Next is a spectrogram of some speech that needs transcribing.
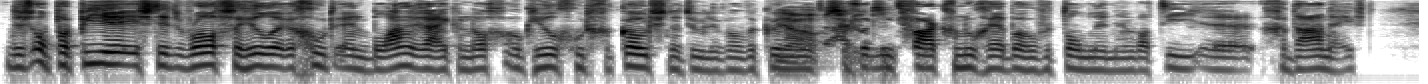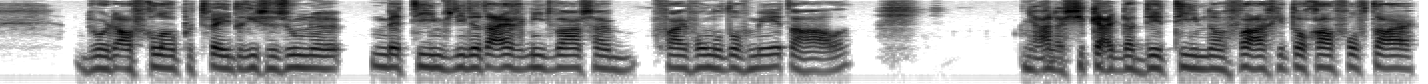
Dus op papier is dit roster heel erg goed. En belangrijker nog, ook heel goed gecoacht natuurlijk. Want we kunnen Ja, het absoluut. eigenlijk niet vaak genoeg hebben over Tomlin en wat hij eh, gedaan heeft. Door de afgelopen twee, drie seizoenen met teams die dat eigenlijk niet waard zijn 500 of meer te halen. Ja, en als je kijkt naar dit team, dan vraag je toch af of daar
